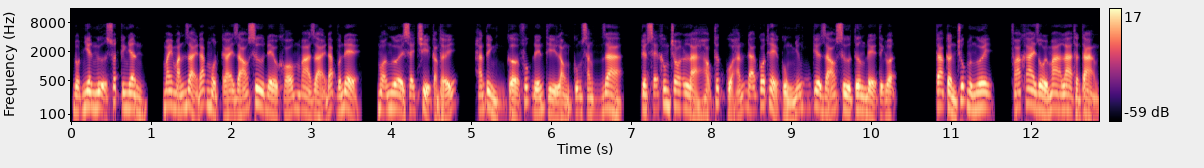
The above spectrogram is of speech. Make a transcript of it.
đột nhiên ngự xuất kinh nhân, may mắn giải đáp một cái giáo sư đều khó mà giải đáp vấn đề, mọi người sẽ chỉ cảm thấy, hắn tình cờ phúc đến thì lòng cũng sáng ra, tuyệt sẽ không cho là học thức của hắn đã có thể cùng những kia giáo sư tương để tịch luận. Ta cần chúc mừng ngươi, phá khai rồi ma la thần tàng,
